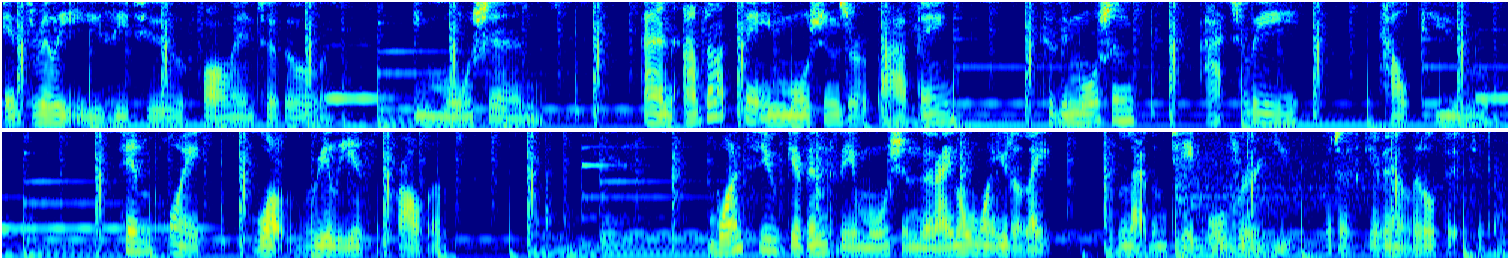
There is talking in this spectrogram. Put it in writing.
It's really easy to fall into those emotions. And I'm not saying emotions are a bad thing, because emotions actually help you pinpoint what really is the problem once you give in to the emotions, and I don't want you to like let them take over you, but just give in a little bit to them,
